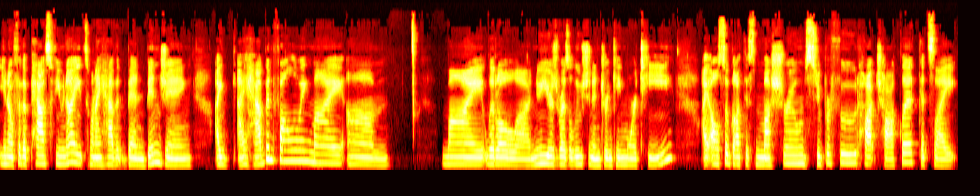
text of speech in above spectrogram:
you know, for the past few nights when I haven't been binging, I I have been following my um my little uh, New Year's resolution and drinking more tea. I also got this mushroom superfood hot chocolate that's like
